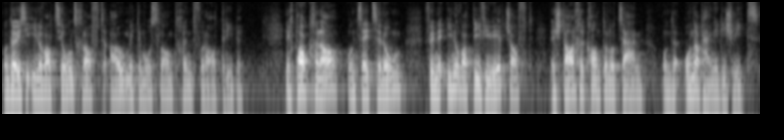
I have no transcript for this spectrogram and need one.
und unsere Innovationskraft auch mit dem Ausland vorantreiben können. Ich packe an und setze um für eine innovative Wirtschaft, einen starken Kanton Luzern und eine unabhängige Schweiz.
